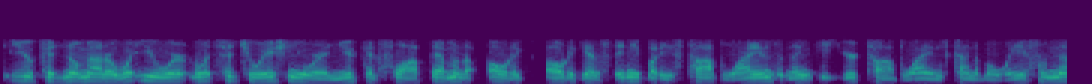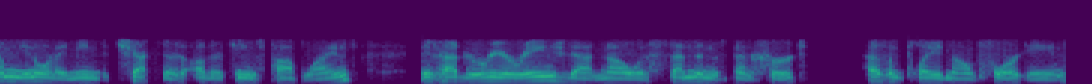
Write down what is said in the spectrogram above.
you could no matter what you were what situation you were in you could flop them out out against anybody's top lines and then get your top lines kind of away from them. You know what i mean? To check their other team's top lines. They've had to rearrange that now with Senden's been hurt hasn't played now four games.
